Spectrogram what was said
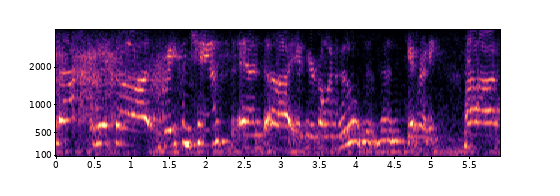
back with uh, Greyson Chance, and uh, if you're going who, then get ready. Uh,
